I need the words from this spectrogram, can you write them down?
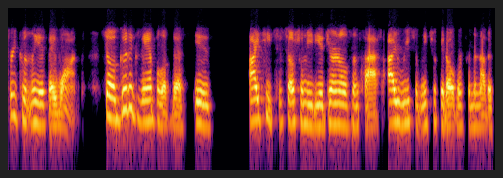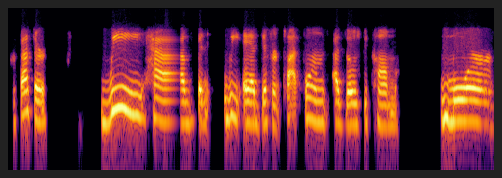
frequently as they want. So a good example of this is I teach the social media journalism class. I recently took it over from another professor. We have been, we add different platforms as those become more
